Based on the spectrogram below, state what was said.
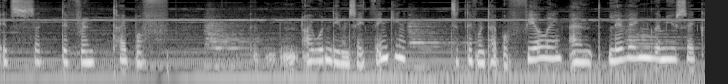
It's a different type of, I wouldn't even say thinking, it's a different type of feeling and living the music.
